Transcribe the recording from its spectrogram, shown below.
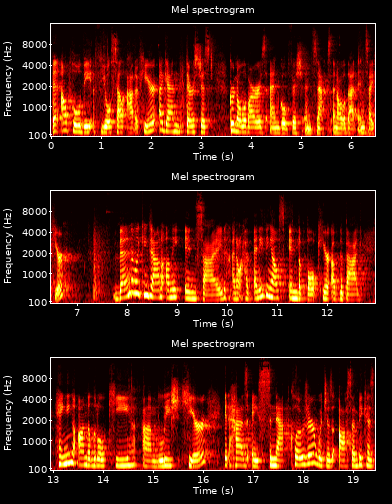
Then I'll pull the fuel cell out of here. Again, there's just granola bars and goldfish and snacks and all of that inside here. Then looking down on the inside, I don't have anything else in the bulk here of the bag. Hanging on the little key um, leash here, it has a snap closure, which is awesome because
